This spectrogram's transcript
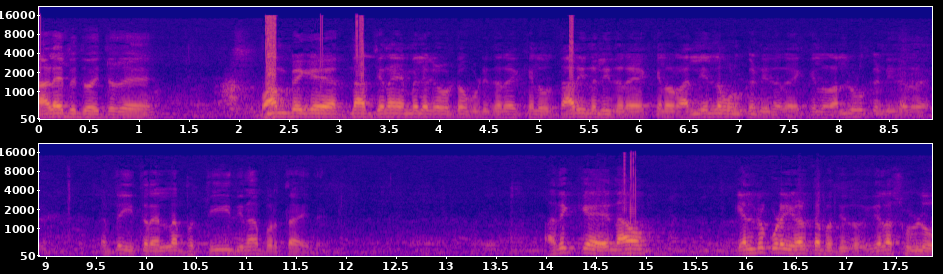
ನಾಳೆ ಬಿದ್ದೋಯ್ತದೆ. ಬಾಂಬೆಗೆ ಹದಿನಾಲ್ಕು ಜನ ಎಂ ಎಲ್ ಎಗಳು ಹೊಟ್ಟೋಗ್ಬಿಟ್ಟಿದ್ದಾರೆ ಕೆಲವರು ದಾರಿನಲ್ಲಿದ್ದಾರೆ, ಕೆಲವರು ಅಲ್ಲೆಲ್ಲ ಉಳ್ಕೊಂಡಿದ್ದಾರೆ, ಕೆಲವರು ಅಲ್ಲಿ ಉಳ್ಕೊಂಡಿದ್ದಾರೆ ಅಂತ ಈ ಥರ ಎಲ್ಲ ಪ್ರತಿ ದಿನ ಬರ್ತಾ ಇದೆ. ಅದಕ್ಕೆ ನಾವು ಎಲ್ಲರೂ ಕೂಡ ಹೇಳ್ತಾ ಬರ್ತಿದ್ದು ಇದೆಲ್ಲ ಸುಳ್ಳು.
